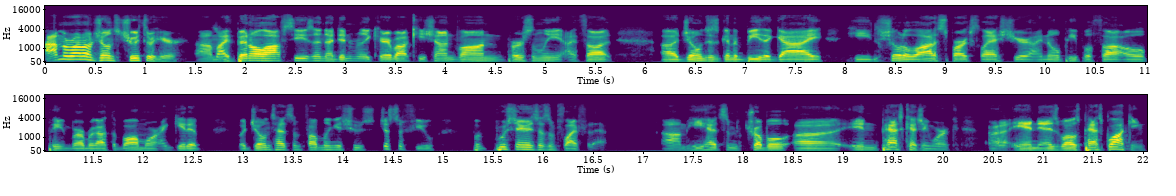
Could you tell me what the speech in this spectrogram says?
I'm a Ronald Jones truther here. Um, I've been all off season. I didn't really care about Ke'Shawn Vaughn personally. I thought uh, Jones is going to be the guy. He showed a lot of sparks last year. I know people thought, oh, Peyton Barber got the ball more. I get it. But Jones had some fumbling issues, just a few. But Bruce Arians doesn't fly for that. Um, he had some trouble uh, in pass catching work uh, and as well as pass blocking.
